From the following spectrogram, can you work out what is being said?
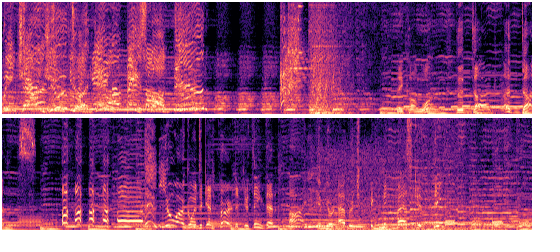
We challenge you to a game of baseball, dude! They call one the Dark Adonis. you are going to get hurt if you think that I am your average picnic basket thief.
